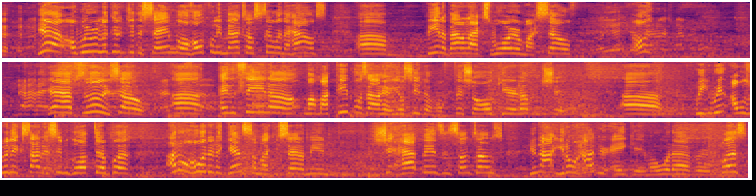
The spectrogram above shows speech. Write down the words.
Yeah, uh, we were looking into the same. Well, hopefully Madchild's still in the house. Um, being a Battle Axe warrior myself. Oh yeah, yeah, absolutely. So, uh, and seeing uh, my, my peoples out here, you'll see them official, all geared up and shit. Uh, we, we, I was really excited to see them go up there, but I don't hold it against them, like you said. I mean, shit happens, and sometimes you're not, you don't have your A game or whatever. Plus,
